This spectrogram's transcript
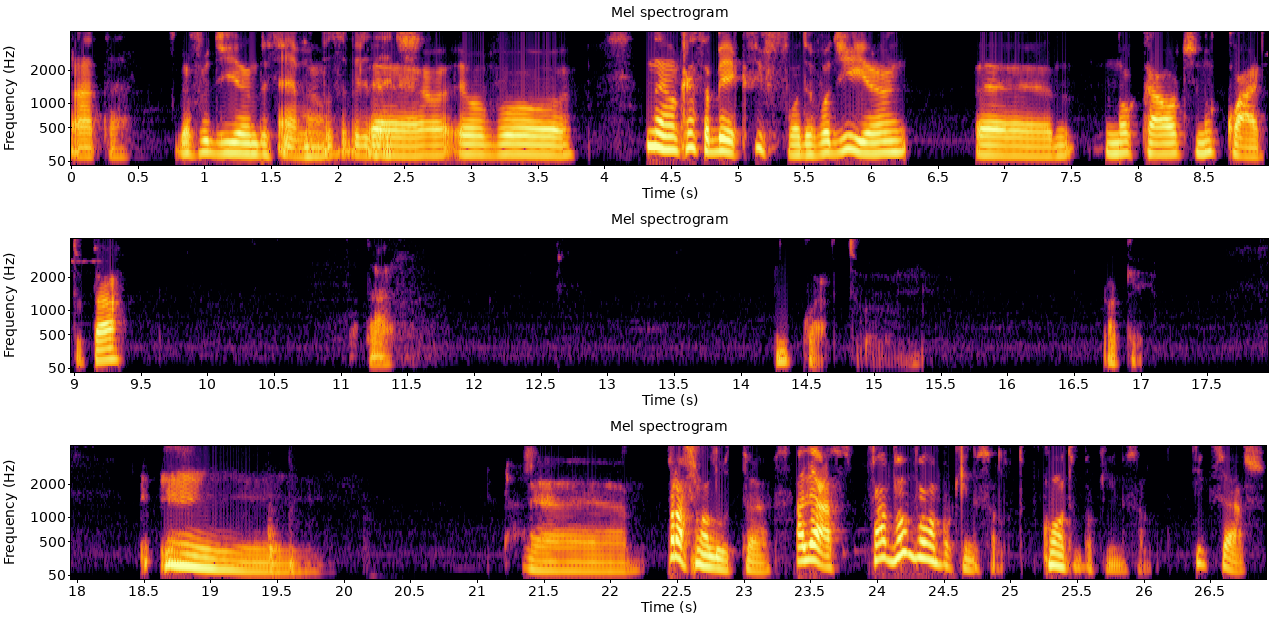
Ah, tá. Eu fui de Ian É, decisão. uma possibilidade. É, eu vou. Não, quer saber? Que se foda, eu vou de Ian é, nocaute no quarto, tá? Tá. No quarto. Ok. É, próxima luta. Aliás, vamos falar um pouquinho dessa luta. Conta um pouquinho dessa luta. O que, que você acha?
